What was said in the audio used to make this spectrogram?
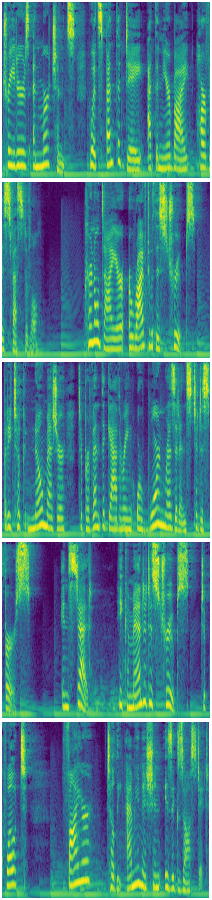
traders, and merchants who had spent the day at the nearby Harvest Festival. Colonel Dyer arrived with his troops, but he took no measure to prevent the gathering or warn residents to disperse. Instead, he commanded his troops to, quote, fire till the ammunition is exhausted.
